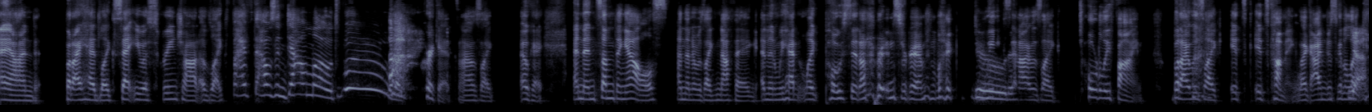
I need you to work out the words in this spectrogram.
And but I had like sent you a screenshot of like 5,000 downloads. Woo! Like crickets. And I was like, okay. And then something else. And then it was like nothing. And then we hadn't like posted on our Instagram in like Dude. weeks. And I was like, totally fine. But I was like, it's it's coming. Like I'm just gonna let yeah.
